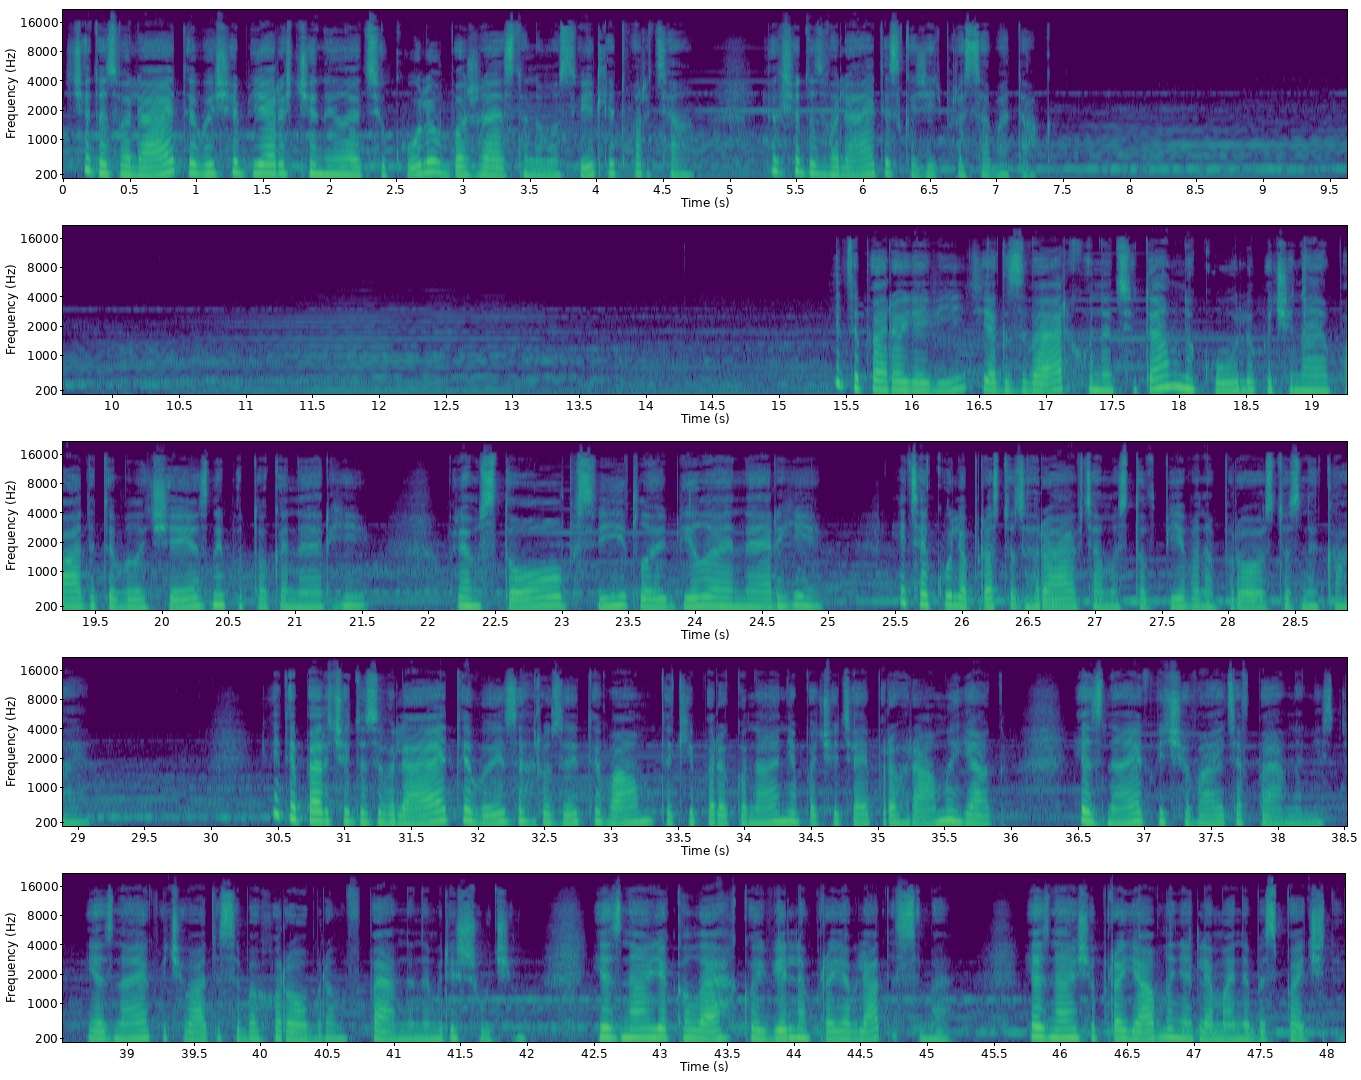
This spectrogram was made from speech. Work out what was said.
Чи дозволяєте ви, щоб я розчинила цю кулю в божественному світлі Творця? Якщо дозволяєте, скажіть про себе так. І тепер уявіть, як зверху на цю темну кулю починає падати величезний поток енергії, прям стовп світлої, білої енергії. І ця куля просто згорає в цьому стовпі, вона просто зникає. І тепер чи дозволяєте ви загрузити вам такі переконання, почуття і програми, як я знаю, як відчувається впевненість, я знаю, як відчувати себе хоробрим, впевненим, рішучим. Я знаю, як легко і вільно проявляти себе. Я знаю, що проявлення для мене безпечне.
